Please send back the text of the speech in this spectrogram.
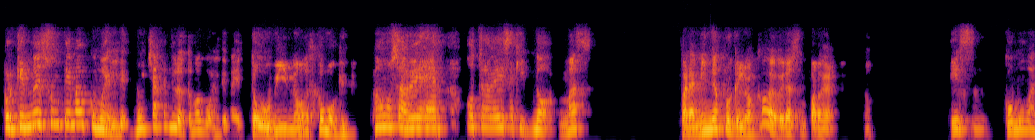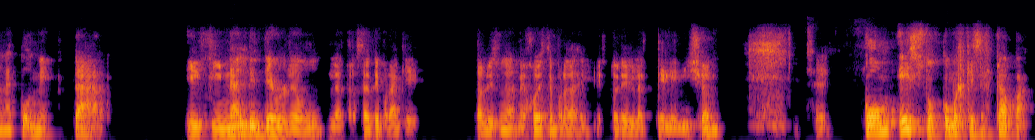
porque no es un tema como el de, mucha gente lo toma como el tema de Toby, ¿no? Es como que, vamos a ver, otra vez aquí. No, más, para mí no es porque lo acabo de ver hace un par de años, ¿no? Es cómo van a conectar el final de Daredevil, la tercera temporada, que tal vez una de las mejores temporadas de la historia de la televisión, sí. con esto, cómo es que se escapa,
